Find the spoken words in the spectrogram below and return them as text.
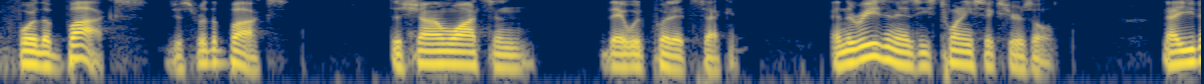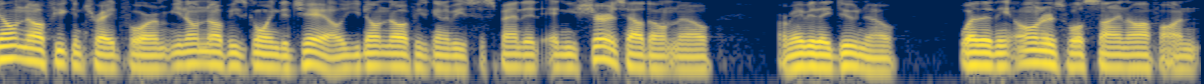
for the Bucks, just for the Bucks. Deshaun Watson, they would put it second, and the reason is he's 26 years old. Now you don't know if you can trade for him. You don't know if he's going to jail. You don't know if he's going to be suspended, and you sure as hell don't know, or maybe they do know, whether the owners will sign off on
